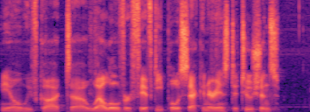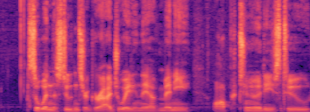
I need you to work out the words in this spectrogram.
you know, we've got uh, well over 50 post-secondary institutions. So when the students are graduating, they have many opportunities to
